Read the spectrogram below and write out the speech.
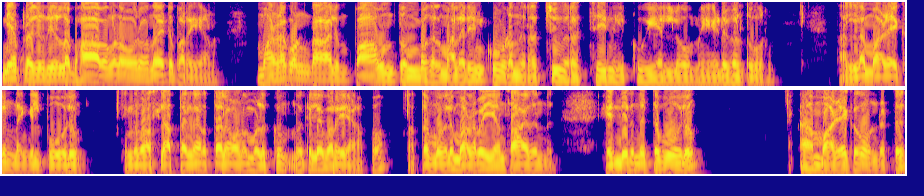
ഇനി ആ പ്രകൃതിയിലുള്ള ഭാവങ്ങൾ ഓരോന്നായിട്ട് പറയുകയാണ്. മഴ കൊണ്ടാലും പാവം തുമ്പകൾ മലരിൻ കൂടെ നിറച്ചു വിറച്ചേ നിൽക്കുകയല്ലോ മേടുകൾ തോറും. നല്ല മഴയൊക്കെ ഉണ്ടെങ്കിൽ പോലും ചിങ്ങമാസത്തിൽ അത്തം കറുത്താൽ ഓണം വെളുക്കും എന്നൊക്കെയല്ലേ പറയാ. അപ്പോൾ അത്തം പോലും മഴ പെയ്യാൻ സാധ്യതയുണ്ട്. എന്നിരുന്നിട്ട് പോലും ആ മഴയൊക്കെ കൊണ്ടിട്ട്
